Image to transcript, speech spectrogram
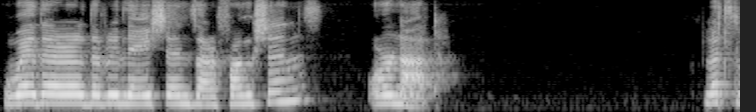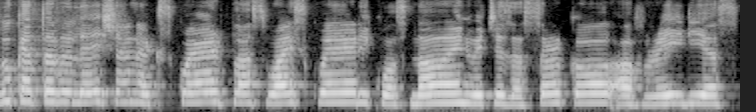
whether the relations are functions or not. Let's look at the relation x squared plus y squared equals 9, which is a circle of radius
